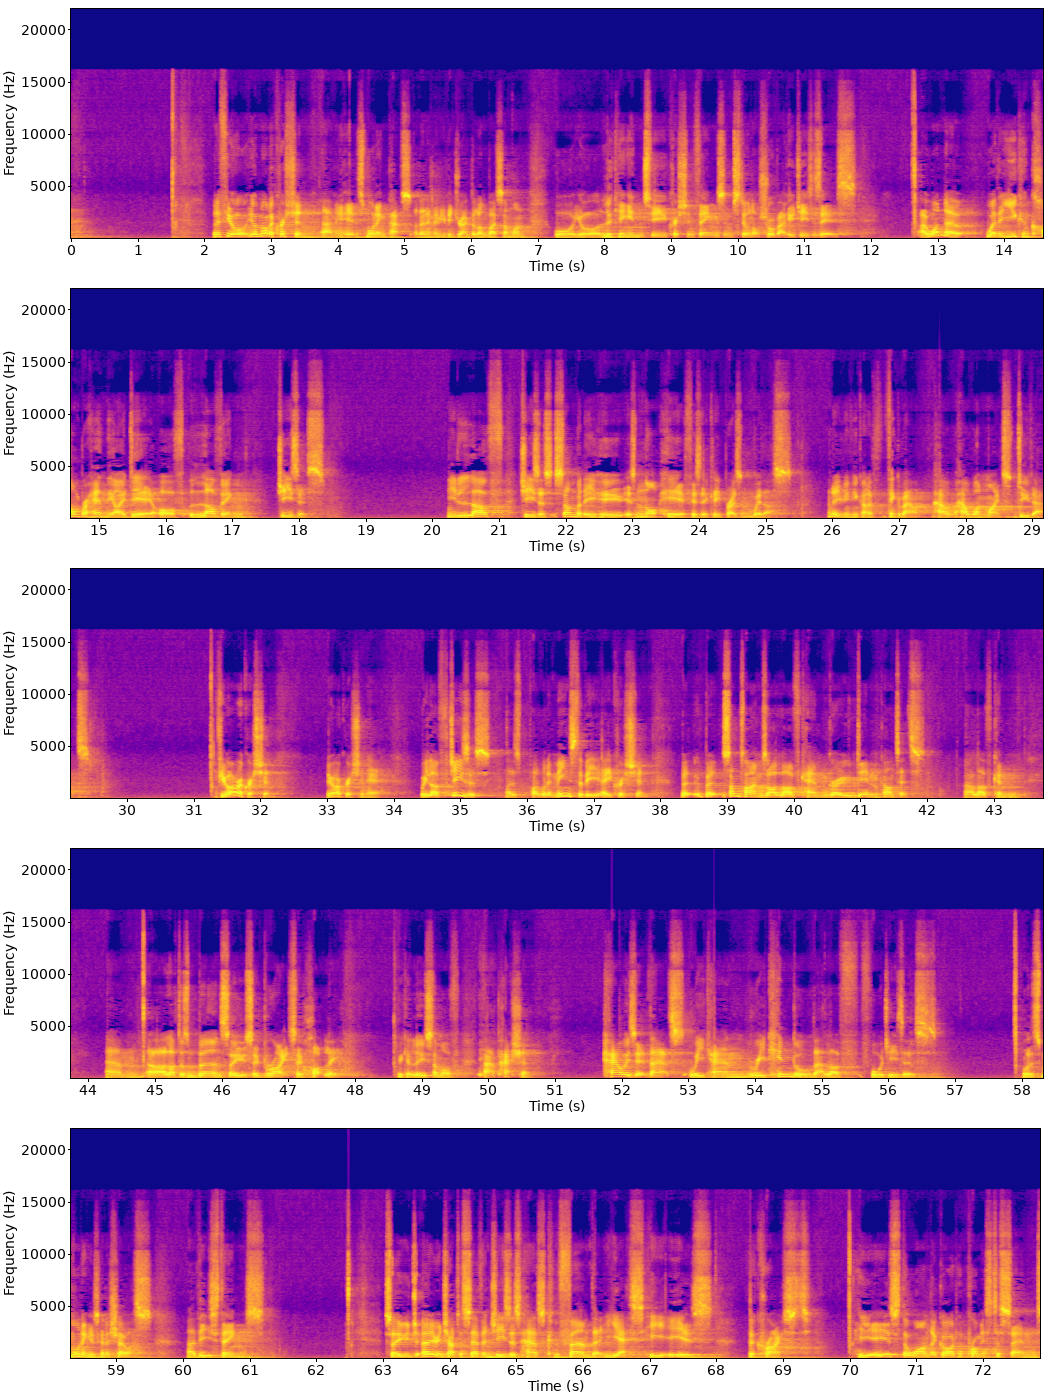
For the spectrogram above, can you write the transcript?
But if you're, you're not a Christian um, and you're here this morning, perhaps, I don't know, maybe you've been dragged along by someone, or you're looking into Christian things and still not sure about who Jesus is, I wonder whether you can comprehend the idea of loving Jesus. You love Jesus, somebody who is not here physically present with us. I don't even if you can kind of think about how, how one might do that. If you are a Christian, you are a Christian here, we love Jesus. That's part of what it means to be a Christian. But, but sometimes our love can grow dim, can't it? Our love can, um, our love doesn't burn so, so bright, so hotly. We can lose some of that passion. How is it that we can rekindle that love for Jesus? Well, this morning is going to show us uh, these things. So, earlier in chapter 7, Jesus has confirmed that yes, he is the Christ. He is the one that God had promised to send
